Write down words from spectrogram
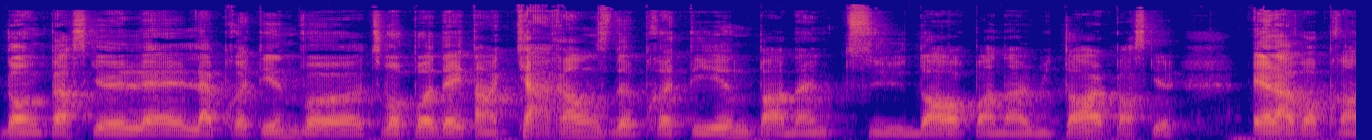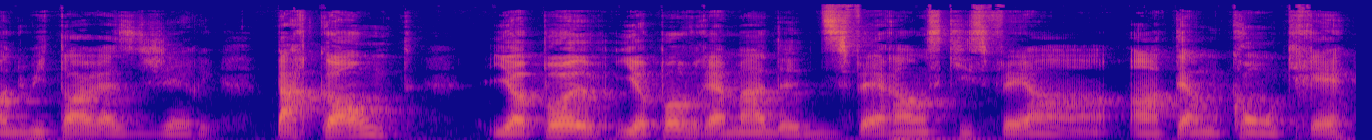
Donc, parce que la, protéine va, tu vas pas d'être en carence de protéines pendant que tu dors pendant 8 heures parce que elle, elle va prendre 8 heures à se digérer. Par contre, il n'y a, pas, y a pas vraiment de différence qui se fait en, en termes concrets.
